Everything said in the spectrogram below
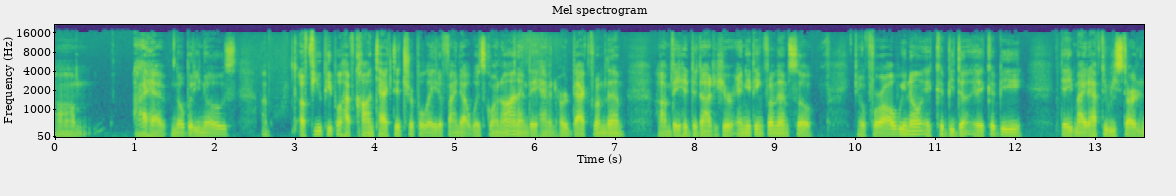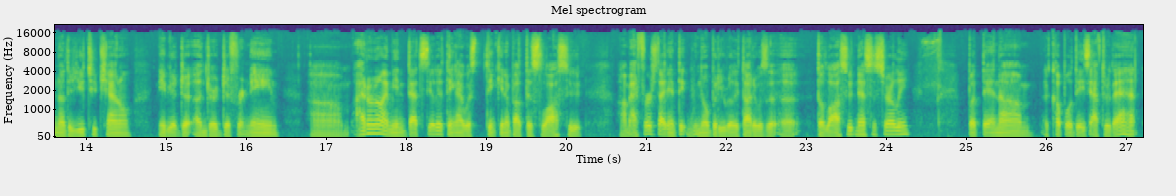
Um, I have nobody knows. A few people have contacted AAA to find out what's going on, and they haven't heard back from them. Um, they did not hear anything from them. So, you know, for all we know, it could be done. It could be they might have to restart another YouTube channel, maybe under a different name. Um, I don't know. I mean, that's the other thing I was thinking about this lawsuit. Um, at first, I didn't think nobody really thought it was a, a the lawsuit necessarily, but then um, a couple of days after that,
